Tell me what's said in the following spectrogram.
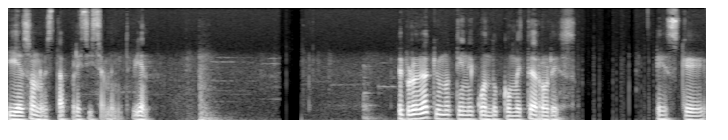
Y eso no está precisamente bien. El problema que uno tiene cuando comete errores es que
